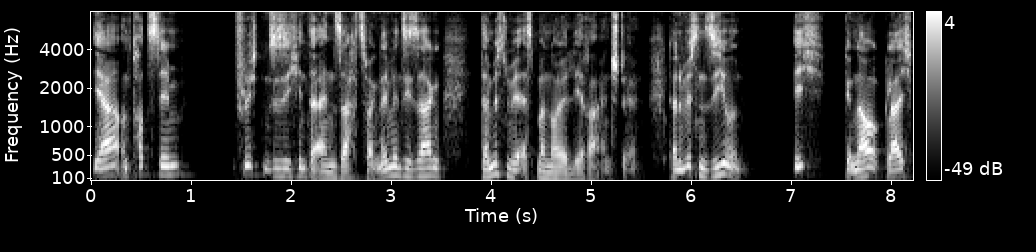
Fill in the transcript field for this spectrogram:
Ja, und trotzdem flüchten Sie sich hinter einen Sachzwang. Denn wenn Sie sagen, da müssen wir erstmal neue Lehrer einstellen, dann wissen Sie und ich genau gleich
